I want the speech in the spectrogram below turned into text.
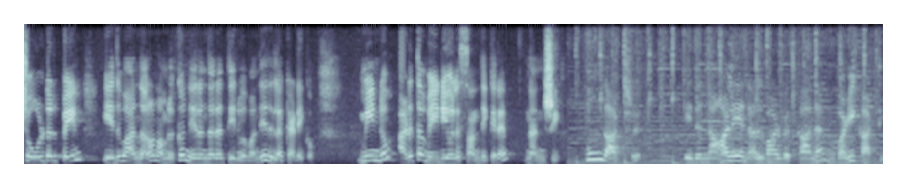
shoulder pain எதுவாக இருந்தாலும் நம்மளுக்கு நிரந்தர தீர்வு வந்து இதில் கிடைக்கும். மீண்டும் அடுத்த வீடியோவில் சந்திக்கிறேன். நன்றி. பூங்காற்று. இது நாளைய நல்வாழ்வுக்கான வழிகாட்டி.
